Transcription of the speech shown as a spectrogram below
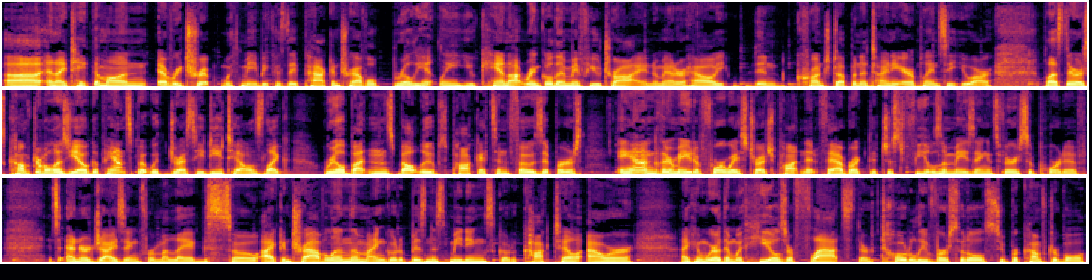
Uh, and I take them on every trip with me because they pack and travel brilliantly. You cannot wrinkle them if you try, no matter how crunched up in a tiny airplane seat you are. Plus, they're as comfortable as yoga pants, but with dressy details like real buttons, belt loops, pockets, and faux zippers. And they're made of four-way stretch ponte knit fabric that just feels amazing. It's very supportive. It's energizing for my legs. So I can travel in them. I can go to business meetings, go to cocktail hour. I can wear them with heels or flats. They're totally versatile, super comfortable,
